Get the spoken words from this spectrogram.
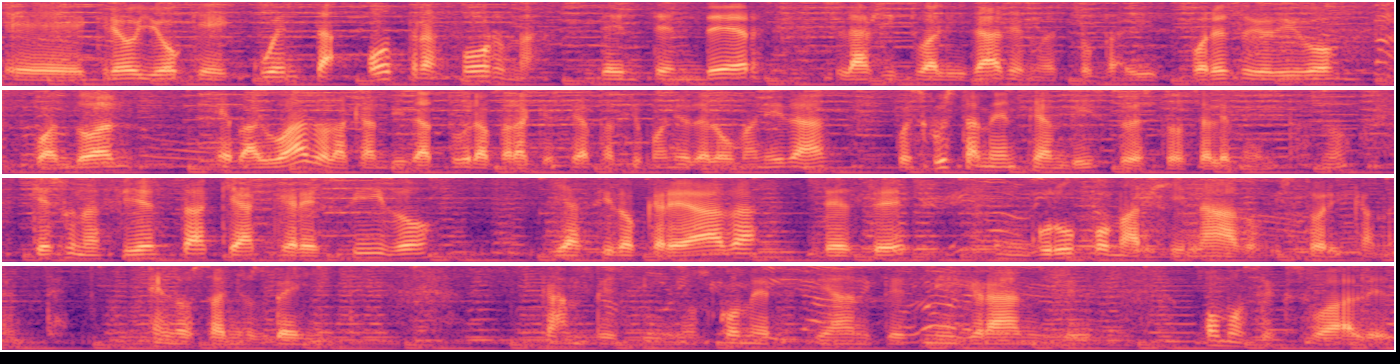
eh, creo yo, que cuenta otra forma de entender la ritualidad de nuestro país. Por eso yo digo, cuando han evaluado la candidatura para que sea Patrimonio de la Humanidad, pues justamente han visto estos elementos, ¿no? que es una fiesta que ha crecido y ha sido creada desde un grupo marginado históricamente en los años 20. Campesinos, comerciantes, migrantes, homosexuales,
